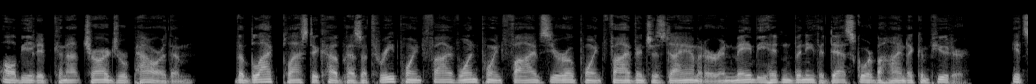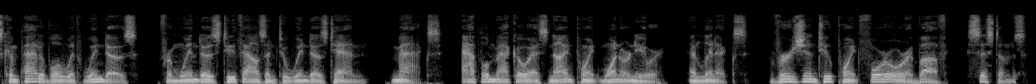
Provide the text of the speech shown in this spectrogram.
albeit it cannot charge or power them. The black plastic hub has a 3.5 1.5 0.5 inches diameter and may be hidden beneath a desk or behind a computer. It's compatible with Windows, from Windows 2000 to Windows 10, Macs, Apple Mac OS 9.1 or newer, and Linux, version 2.4 or above, systems,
